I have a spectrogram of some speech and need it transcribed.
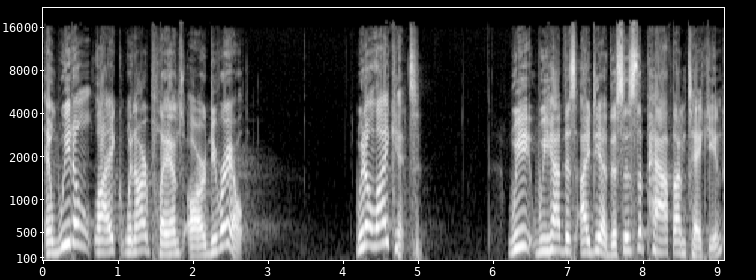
and we don't like when our plans are derailed. We don't like it. We, we have this idea this is the path I'm taking,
